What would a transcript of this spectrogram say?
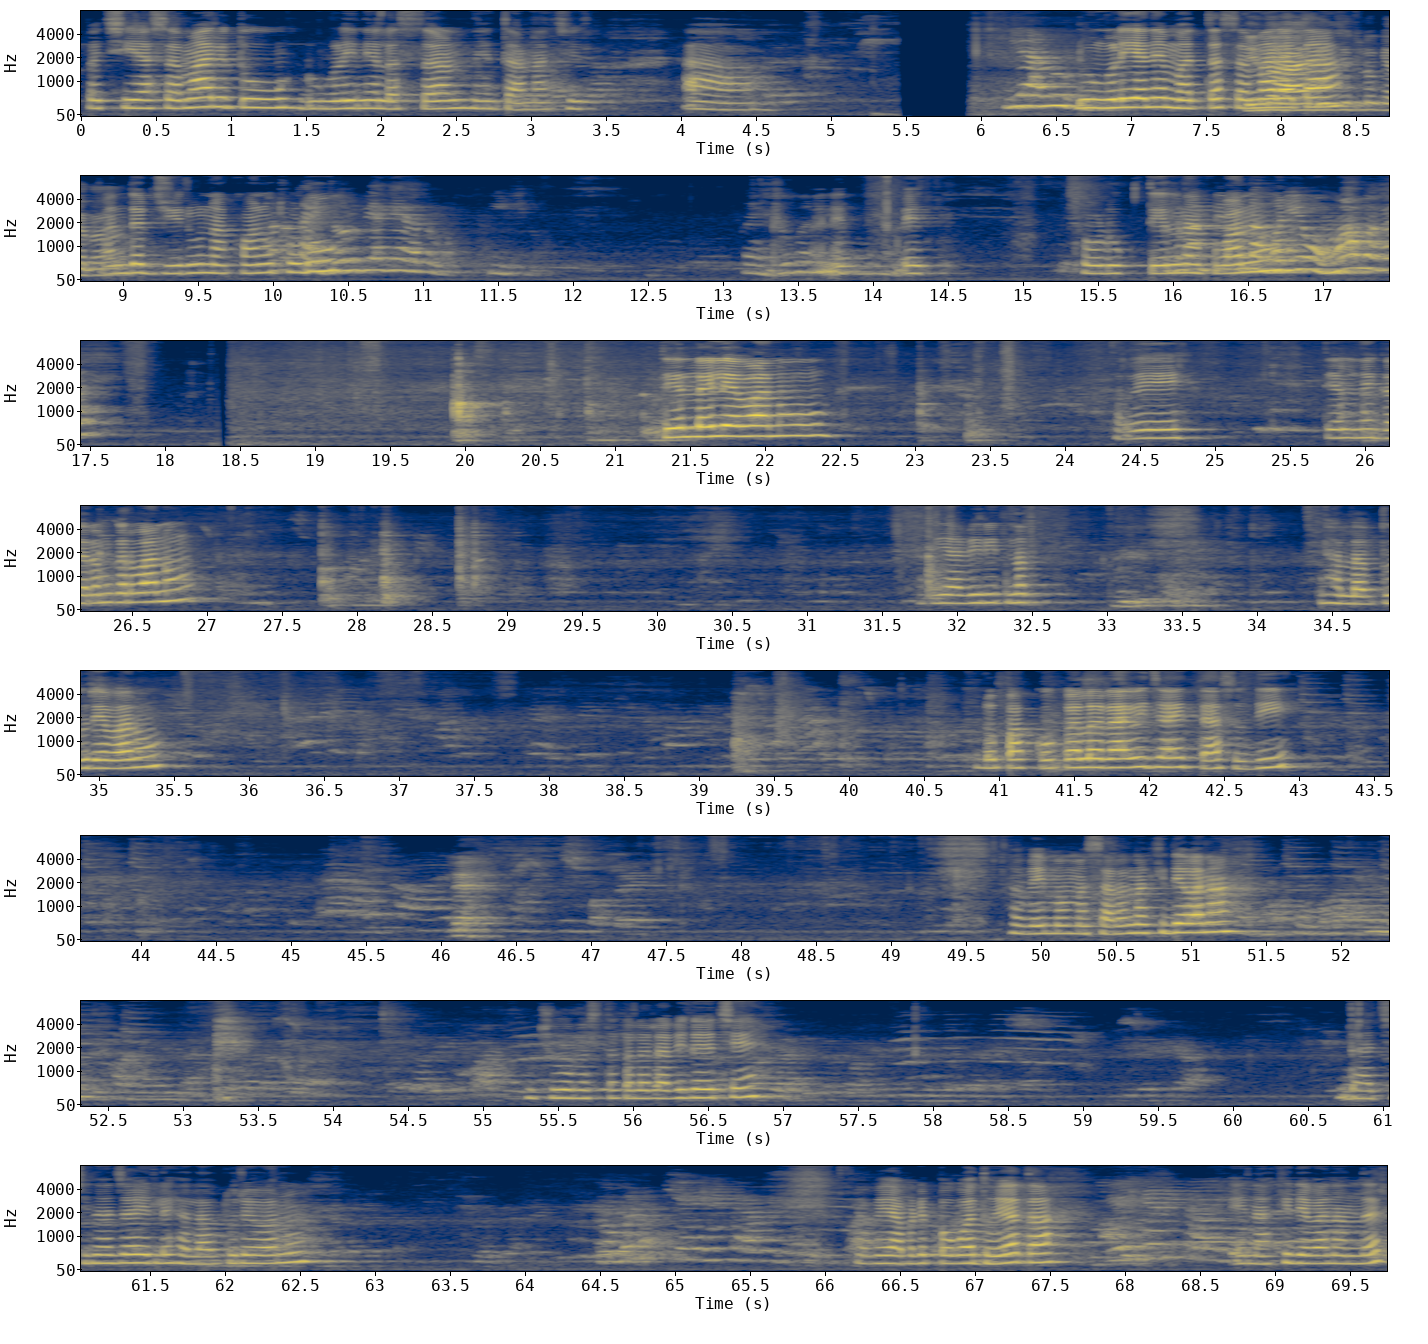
પછી આ સમાર્યું હતું ડુંગળીને લસણ ને ધાણા જીરું. આ ડુંગળી અને મરચાં સમાર્યા હતા? અંદર જીરું નાખવાનું થોડું. અને બે થોડુંક તેલ નાખવાનું. તેલ લઈ લેવાનું. હવે તેલને ગરમ કરવાનું. પછી આવી રીતના હલાવતું રહેવાનું. થોડો પાક્કો કલર આવી જાય ત્યાં સુધી. હવે એમાં મસાલા નાખી દેવાના. જુઓ મસ્ત કલર આવી ગયો છે. દાજી ના જાય એટલે હલાવતું રહેવાનું. હવે આપણે પૌવા ધોયા હતા એ નાખી દેવાના અંદર.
